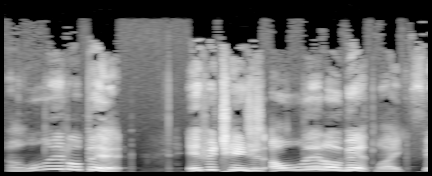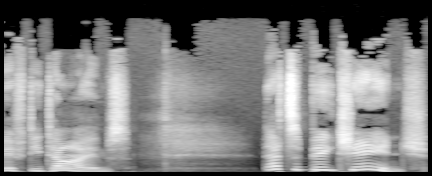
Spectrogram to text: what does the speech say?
a little bit, if it changes a little bit, like 50 times, that's a big change.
